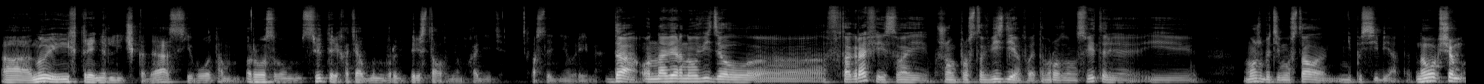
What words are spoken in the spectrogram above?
ну и их тренер Личка, да, с его там розовым свитере, хотя бы он вроде перестал в нем ходить в последнее время. Да, он, наверное, увидел э, фотографии свои, потому что он просто везде в этом розовом свитере, и, может быть, ему стало не по себе. Ну, в общем,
